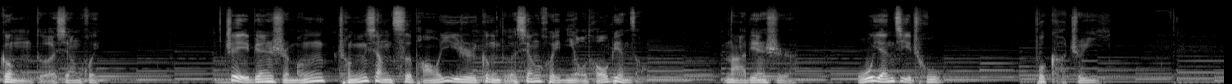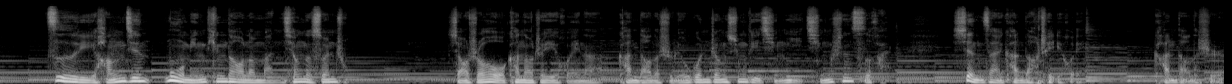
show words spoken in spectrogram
更得相会。这边是蒙丞相赐袍，翌日更得相会，扭头便走。那边是无言既出，不可追矣。字里行间，莫名听到了满腔的酸楚。小时候我看到这一回呢，看到的是刘关张兄弟情谊，情深似海；现在看到这一回，看到的是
